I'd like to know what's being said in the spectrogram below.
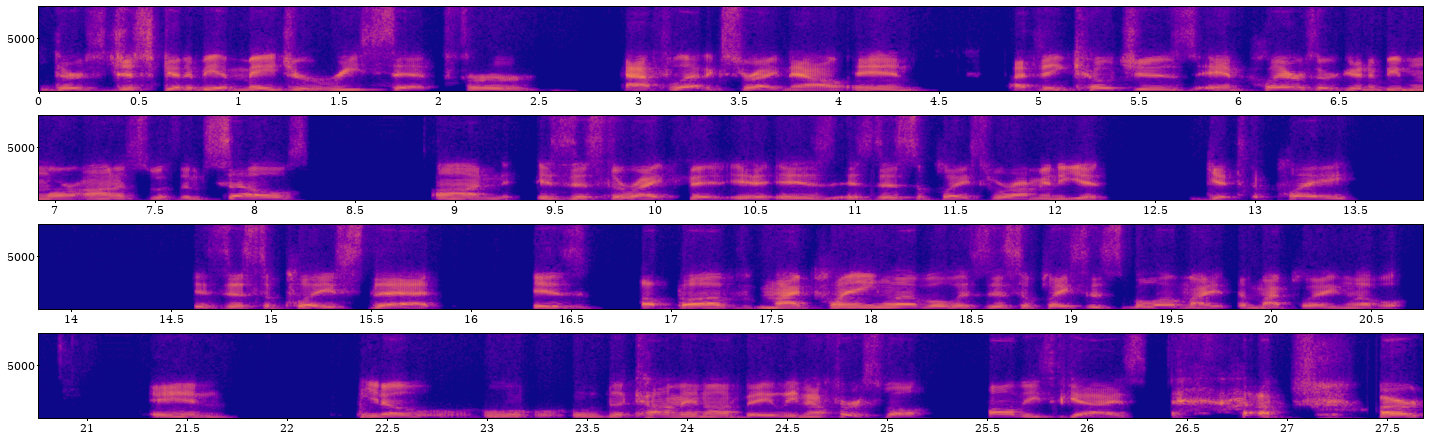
there's just going to be a major reset for athletics right now, and I think coaches and players are going to be more honest with themselves on is this the right fit? Is is this a place where I'm going to get get to play? Is this a place that is above my playing level? Is this a place that's below my my playing level? And you know, the comment on Bailey. Now, first of all, all these guys are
